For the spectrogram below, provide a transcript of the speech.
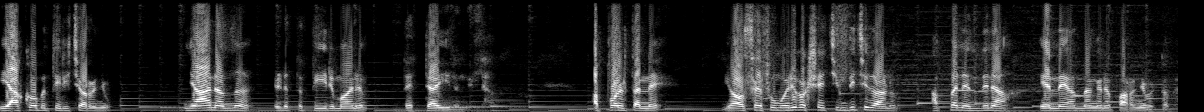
യാക്കോബ് തിരിച്ചറിഞ്ഞു. ഞാൻ അന്ന് എടുത്ത തീരുമാനം തെറ്റായിരുന്നില്ല. അപ്പോൾ തന്നെ യോസെഫും ഒരുപക്ഷെ ചിന്തിച്ചു കാണും അപ്പൻ എന്തിനാ എന്നെ അന്ന് അങ്ങനെ പറഞ്ഞു വിട്ടത്?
